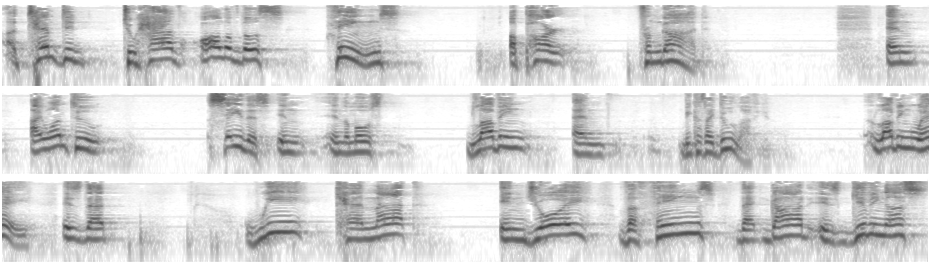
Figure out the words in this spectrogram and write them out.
attempted to have all of those things apart from God. And I want to say this in, in the most loving and because I do love you, loving way is that we cannot enjoy the things that God is giving us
